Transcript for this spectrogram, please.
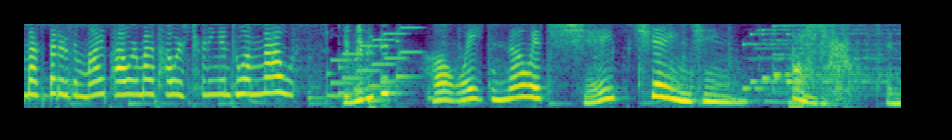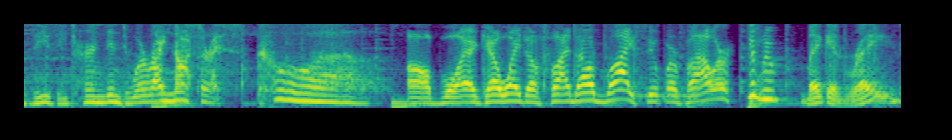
That's better than my power. My power's turning into a mouse. Oh, wait, no, it's shape changing. And Zizi turned into a rhinoceros. Cool. Oh boy, I can't wait to find out my superpower. Make it rain?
